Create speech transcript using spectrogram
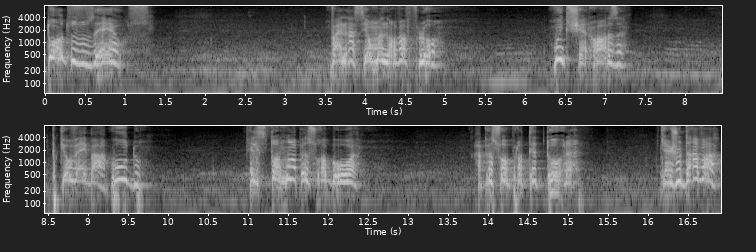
todos os erros, vai nascer uma nova flor. Muito cheirosa. Porque o velho barbudo ele se tornou uma pessoa boa. A pessoa protetora. Que ajudava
